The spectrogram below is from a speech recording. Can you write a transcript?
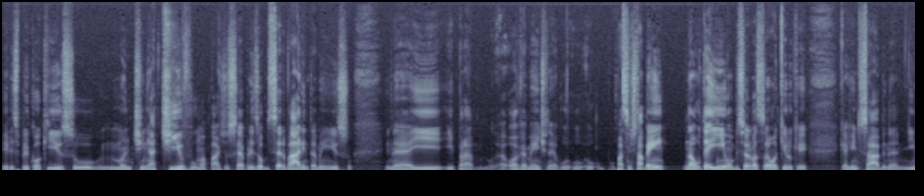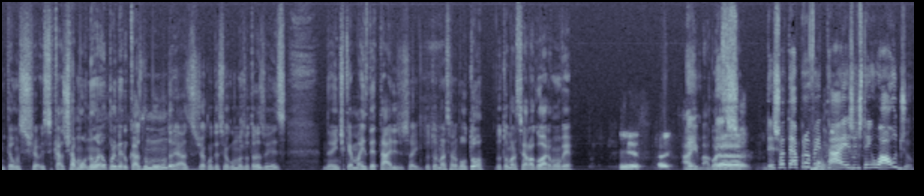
Ele explicou que isso mantinha ativo uma parte do cérebro, eles observarem também isso, e, né, e, e para, obviamente, né, o, o, o paciente está bem na UTI, uma observação, aquilo que, que a gente sabe, né, então esse, esse caso chamou, não é o primeiro caso no mundo, aliás, isso já aconteceu algumas outras vezes, né, a gente quer mais detalhes disso aí. Doutor Marcelo voltou? Doutor Marcelo, agora, vamos ver. Isso, aí. Aí, agora É, Deixa eu até aproveitar e a gente tem o áudio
